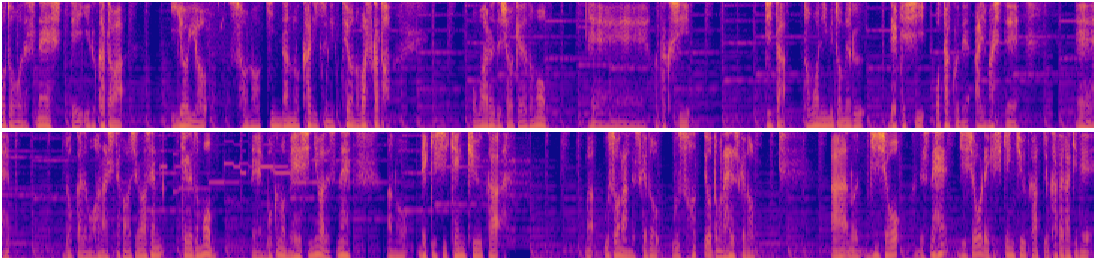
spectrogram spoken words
ことをですね、知っている方は、いよいよその禁断の果実に手を伸ばすかと思われるでしょうけれども、えー、私、自他共に認める歴史オタクでありまして、えー、どっかでもお話したかもしれませんけれども、えー、僕の名刺にはですね、あの、歴史研究家、まあ、嘘なんですけど、嘘ってこともないですけど、あの、自称ですね。自称歴史研究家という肩書きで、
